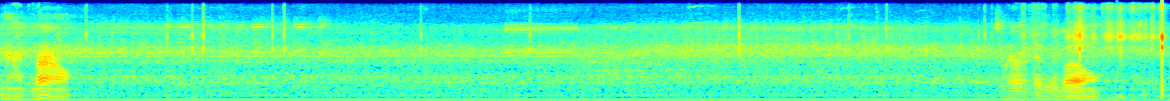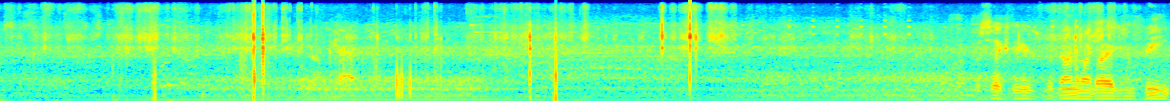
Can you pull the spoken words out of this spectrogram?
Not low. Relatively low. Up to 60, but down to my legs and feet.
